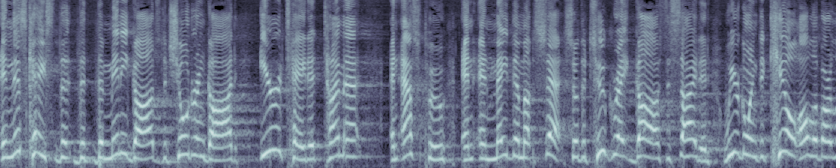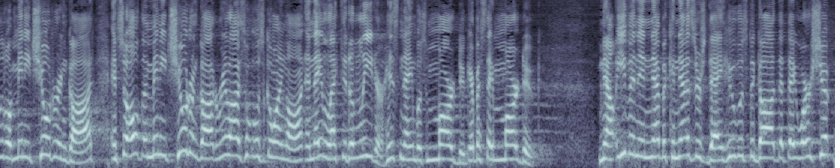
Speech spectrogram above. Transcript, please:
in this case, the, the, the many gods, the children God, irritated Tiamat and Aspu and, and made them upset. So the two great gods decided we are going to kill all of our little mini children God. And so all the mini children God realized what was going on and they elected a leader. His name was Marduk. Everybody say Marduk. Now, even in Nebuchadnezzar's day, who was the God that they worshiped?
